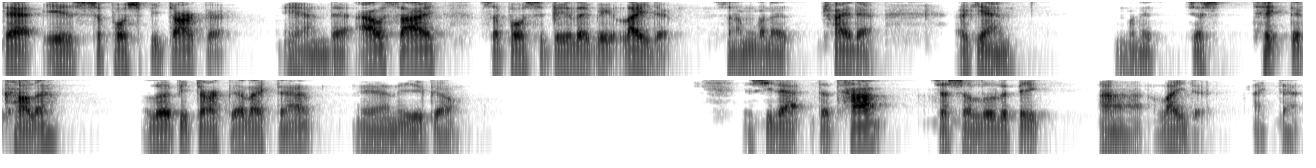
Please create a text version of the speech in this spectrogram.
that is supposed to be darker. And the outside supposed to be a little bit lighter. So I'm going to try that. Again, I'm going to just take the color a little bit darker like that. And there you go. You see that? The top just a little bit uh, lighter like that.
